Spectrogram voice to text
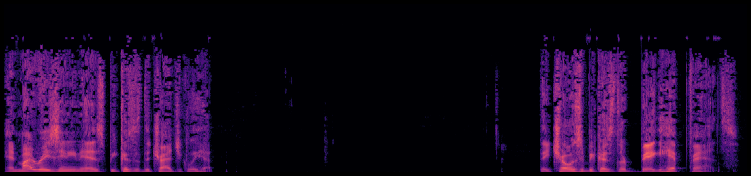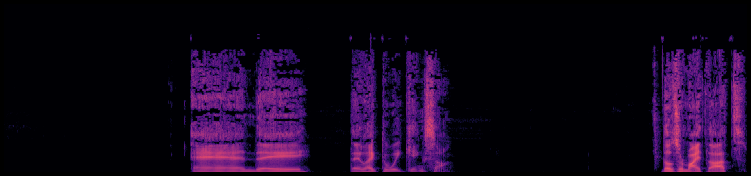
And my reasoning is because of the tragically hip. They chose it because they're big hip fans. And they they like the Wheat King song. Those are my thoughts.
